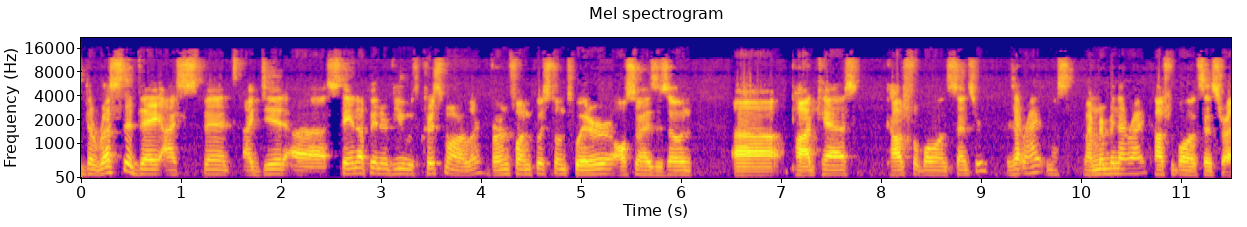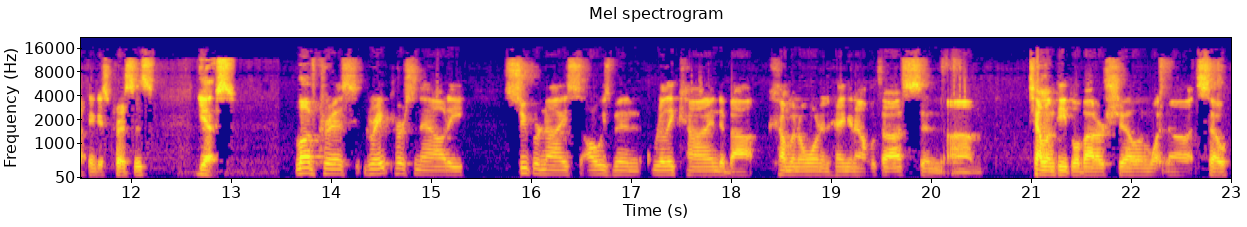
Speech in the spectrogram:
the rest of the day I spent. I did a stand up interview with Chris Marler, Vern Funquist on Twitter. Also has his own uh, podcast, College Football Uncensored. Is that right? Am I, am I remembering that right? College Football Uncensored, I think is Chris's. Yes. Love Chris, great personality, super nice. Always been really kind about coming on and hanging out with us and um, telling people about our show and whatnot. So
